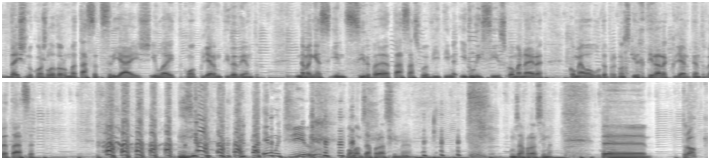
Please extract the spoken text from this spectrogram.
deixe no congelador uma taça de cereais e leite com a colher metida dentro. Na manhã seguinte, sirva a taça à sua vítima e delicie-se com a maneira como ela luta para conseguir retirar a colher dentro da taça. é muito giro. Bom, vamos à próxima. Vamos à próxima. Uh, troque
